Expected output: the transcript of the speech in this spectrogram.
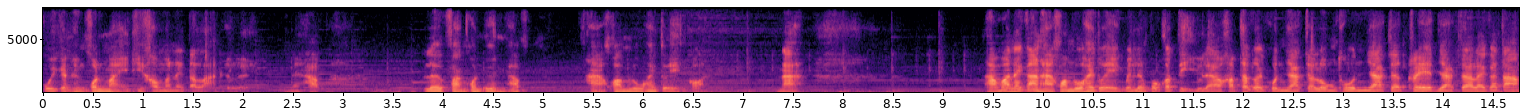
คุยกันถึงคนใหม่ที่เข้ามาในตลาดกันเลยนะครับ เลิกฟังคนอื่นครับ หาความรู้ให้ตัวเองก่อนนะถามว่าในการหาความรู้ให้ตัวเองเป็นเรื่องปกติอยู่แล้วครับ ถ้าเกิดคุณอยากจะลงทุน อยากจะเทรด อยากจะอะไรก็ตาม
